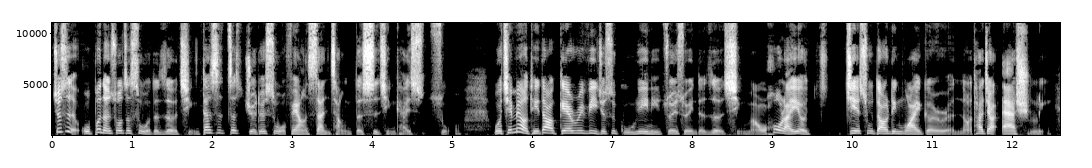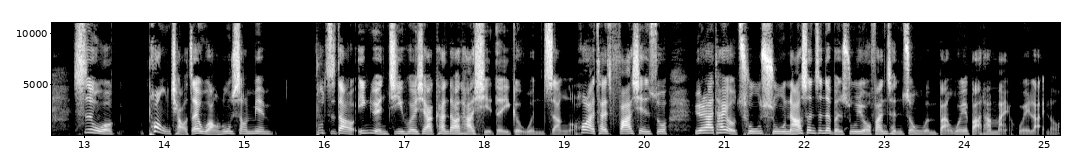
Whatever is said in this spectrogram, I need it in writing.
就是我不能说这是我的热情，但是这绝对是我非常擅长的事情。开始做。我前面有提到 Gary V，就是鼓励你追随你的热情嘛。我后来也有。接触到另外一个人呢，他叫 Ashley，是我碰巧在网络上面不知道因缘机会下看到他写的一个文章哦，后来才发现说原来他有出书，然后甚至那本书有翻成中文版，我也把它买回来了。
